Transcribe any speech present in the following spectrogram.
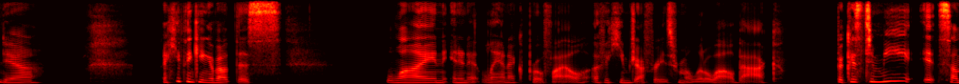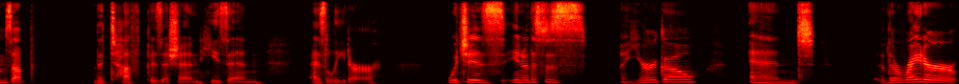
Yeah. I keep thinking about this line in an Atlantic profile of Hakeem Jeffries from a little while back. Because to me, it sums up the tough position he's in as leader, which is, you know, this was a year ago, and the writer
